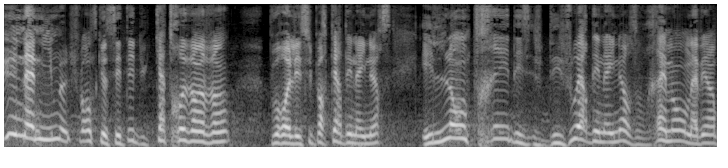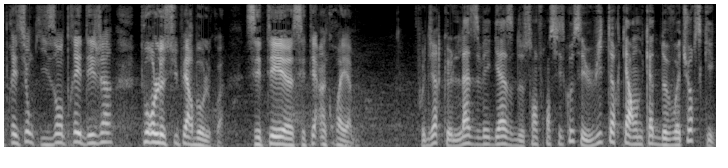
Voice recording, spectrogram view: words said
unanime, je pense que c'était du 80-20 pour euh, les supporters des Niners. Et l'entrée des, des joueurs des Niners, vraiment, on avait l'impression qu'ils entraient déjà pour le Super Bowl, quoi. C'était, euh, c'était incroyable. Faut dire que Las Vegas de San Francisco, c'est 8h44 de voiture, ce qui est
